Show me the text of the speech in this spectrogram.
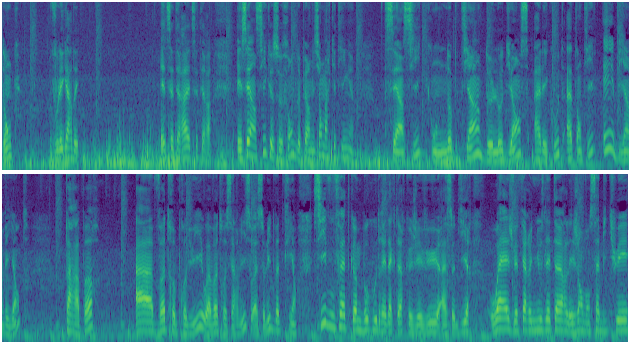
Donc, vous les gardez etc. etc. Et c'est ainsi que se fonde le permission marketing. C'est ainsi qu'on obtient de l'audience à l'écoute attentive et bienveillante par rapport à votre produit ou à votre service ou à celui de votre client. Si vous faites comme beaucoup de rédacteurs que j'ai vus à se dire ouais je vais faire une newsletter, les gens vont s'habituer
